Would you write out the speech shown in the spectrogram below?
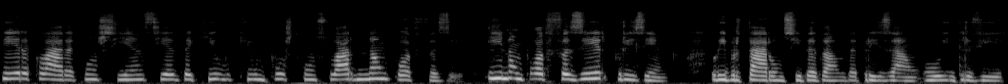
ter a clara consciência daquilo que um posto consular não pode fazer. E não pode fazer, por exemplo, libertar um cidadão da prisão ou intervir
